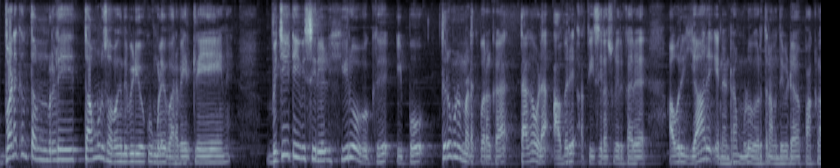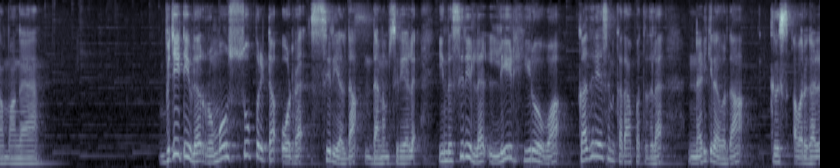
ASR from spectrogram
வணக்கம் தமிழர்களே தமிழ் சபை இந்த வீடியோவுக்கு உங்களை வரவேற்கிறேன். விஜய் டிவி சீரியல் ஹீரோவுக்கு இப்போது திருமணம் நடக்க போகிறக்க தகவலை அவரே அஃபீஷியலாக சொல்லியிருக்காரு. அவர் யார் என்னென்ற முழு விவரத்தை நம்ம இந்த வீடியோவை பார்க்கலாம் வாங்க. விஜய் டிவியில் ரொம்ப சூப்பர் ஹிட்டாக ஓடுற சீரியல் தான் தனம் சீரியல் இந்த சீரியலில் லீட் ஹீரோவாக கதிரேசன் கதாபாத்திரத்தில் நடிக்கிறவர் தான் கிறிஸ் அவர்கள்.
